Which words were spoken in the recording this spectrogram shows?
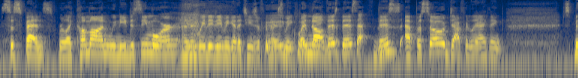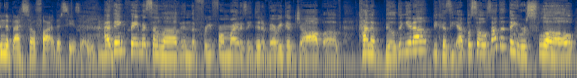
suspense. We're like, come on, we need to see more, and then we didn't even get a teaser for next week. But no, this this this episode definitely, I think, it's been the best so far this season. I think Famous in Love and the Freeform writers, they did a very good job of kind of building it up because the episodes, not that they were slow,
